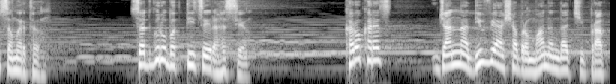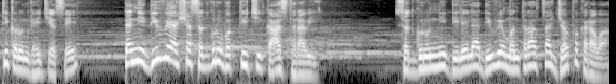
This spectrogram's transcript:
समर्थ. सद्गुरु भक्तीचे रहस्य. खरोखरच ज्यांना दिव्य अशा ब्रह्मानंदाची प्राप्ती करून घ्यायची असेल त्यांनी दिव्य अशा सद्गुरु भक्तीची कास धरावी. सद्गुरूंनी दिलेल्या दिव्य मंत्राचा जप करावा.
